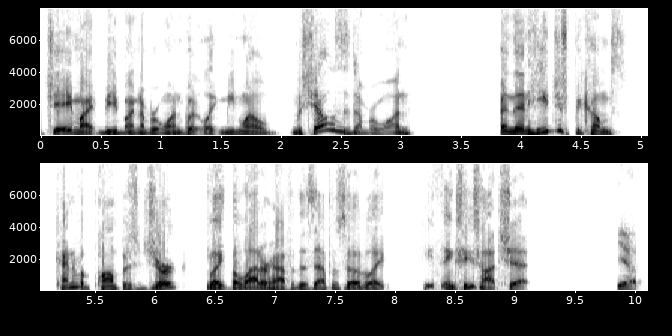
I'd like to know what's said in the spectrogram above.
Jay might be my number one, but like, meanwhile, Michelle's his number one. And then he just becomes kind of a pompous jerk, like the latter half of this episode. Like, he thinks he's hot shit. Yep.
